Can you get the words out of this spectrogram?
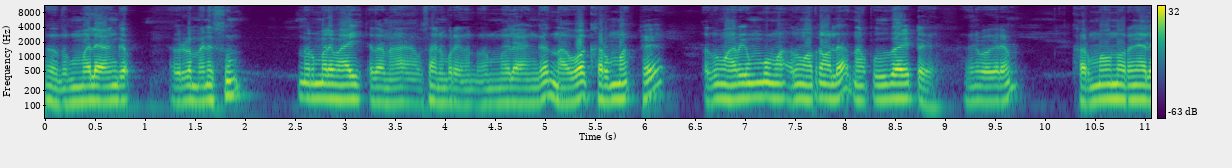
നിർമ്മലാംഗം അവരുടെ മനസ്സും നിർമ്മലമായി. അതാണ് അവസാനം പറയുന്നത്. നിർമ്മലാംഗ നവകർമ്മ അത് മാറിയുമ്പോൾ അത് മാത്രമല്ല പുതുതായിട്ട് അതിന് പകരം കർമ്മം എന്ന് പറഞ്ഞാൽ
